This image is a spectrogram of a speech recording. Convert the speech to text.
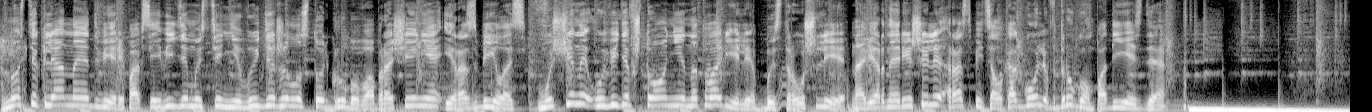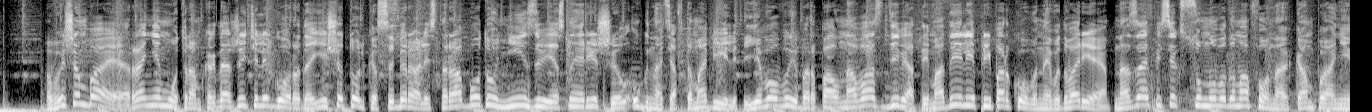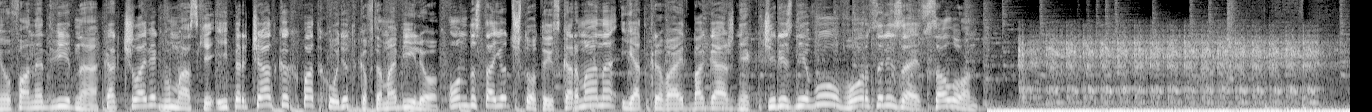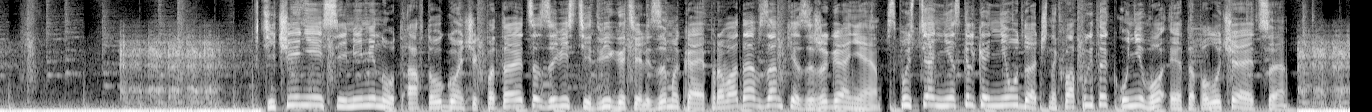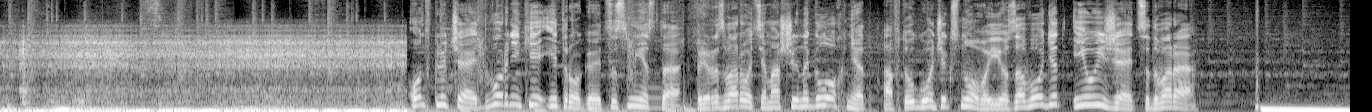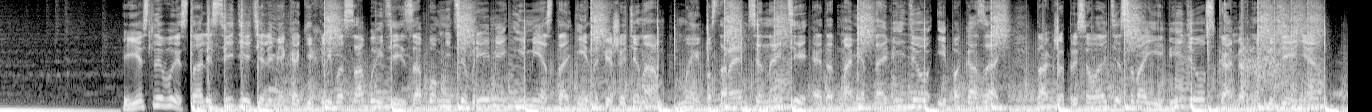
Но стеклянная дверь, по всей видимости, не выдержала столь грубого обращения и разбилась. Мужчины, увидев, что они натворили, быстро ушли. Наверное, решили распить алкоголь в другом подъезде. В Ишимбае ранним утром, когда жители города еще только собирались на работу, неизвестный решил угнать автомобиль. Его выбор пал на ВАЗ 9 модели, припаркованной во дворе. На записях с умного домофона компании Уфанет видно, как человек в маске и перчатках подходит к автомобилю. Он достает что-то из кармана и открывает багажник. Через него вор залезает в салон. Течение 7 минут автоугонщик пытается завести двигатель, замыкая провода в замке зажигания. Спустя несколько неудачных попыток у него это получается. Он включает дворники и трогается с места. При развороте машина глохнет. Автоугонщик снова ее заводит и уезжает со двора. Если вы стали свидетелями каких-либо событий, запомните время и место и напишите нам. Мы постараемся найти этот момент на видео и показать. Также присылайте свои видео с камер наблюдения.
